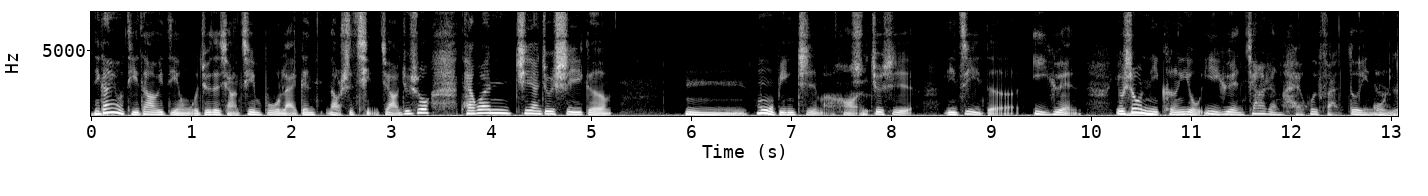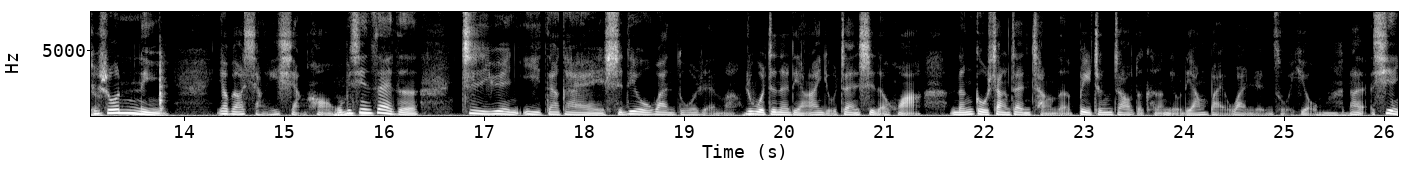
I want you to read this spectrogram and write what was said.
你刚刚有提到一点，我觉得想进一步来跟老师请教，就是说台湾现在就是一个嗯募兵制嘛，哈，就是你自己的意愿，有时候你可能有意愿，家人还会反对呢。嗯、就说你要不要想一想哈？我们现在的志愿役大概十六万多人嘛，如果真的两岸有战事的话，能够上战场的被征召的可能有两百万人左右。那现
